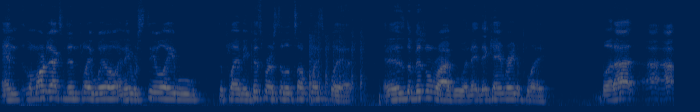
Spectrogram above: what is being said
and Lamar Jackson didn't play well, and they were still able to play. I mean, Pittsburgh's still a tough place to play at, and it is a divisional rival, and they, they came ready to play. But I I, I,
